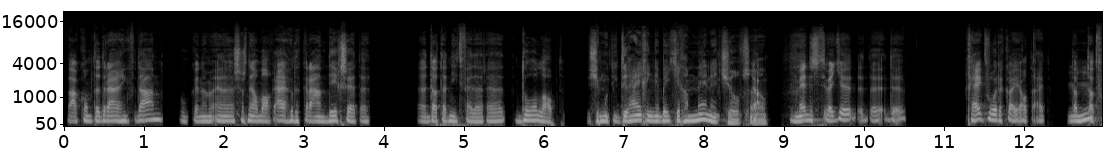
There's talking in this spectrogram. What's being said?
waar komt de dreiging vandaan? Hoe kunnen we eh, zo snel mogelijk eigenlijk de kraan dichtzetten? eh, dat het niet verder eh, doorloopt. Dus je moet die dreiging een beetje gaan managen of zo. Ja. Weet je, de, de, gehackt worden kan je altijd. Dat, Mhm. dat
